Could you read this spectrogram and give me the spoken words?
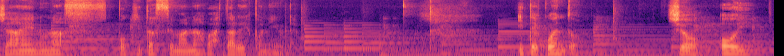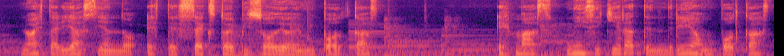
ya en unas poquitas semanas va a estar disponible. Y te cuento, yo hoy no estaría haciendo este sexto episodio de mi podcast. Es más, ni siquiera tendría un podcast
